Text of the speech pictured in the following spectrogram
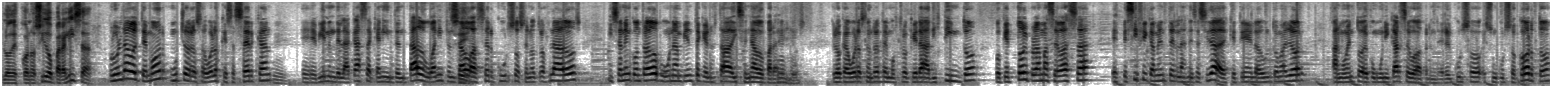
lo desconocido paraliza? Por un lado el temor, muchos de los abuelos que se acercan mm. eh, vienen de la casa que han intentado o han intentado hacer cursos en otros lados y se han encontrado con un ambiente que no estaba diseñado para ellos. Creo que Abuelos en Red demostró que era distinto porque todo el programa se basa específicamente en las necesidades que tiene el adulto mayor al momento de comunicarse o de aprender. El curso es un curso corto,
